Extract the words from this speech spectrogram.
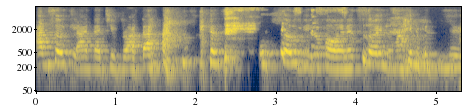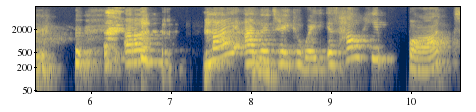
I'm so glad that you brought that up because it's so beautiful and it's so in line with you. um, my other takeaway is how he bought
